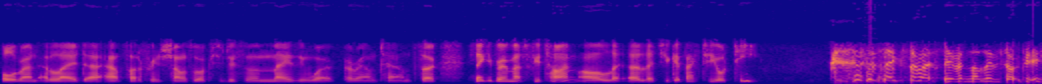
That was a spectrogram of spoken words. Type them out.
all around Adelaide, uh, outside of Fringe time as well, because you do some amazing work around town. So thank you very much for your time. I'll let, uh, let you get back to your tea. Thanks so much, Stephen. Lovely to talk to you.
